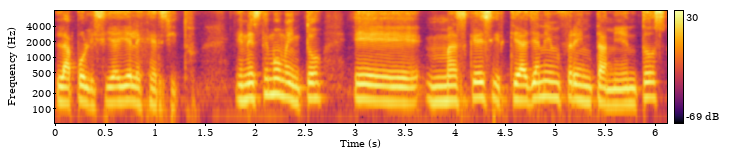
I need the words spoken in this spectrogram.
la policía y el ejército. En este momento, eh, más que decir que hayan enfrentamientos,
